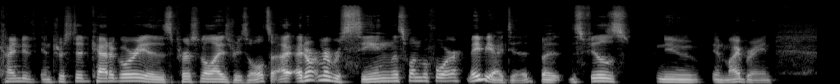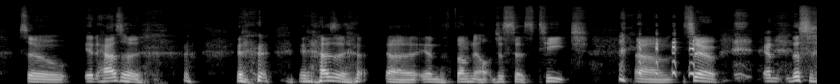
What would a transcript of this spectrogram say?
kind of interested category is personalized results I, I don't remember seeing this one before maybe i did but this feels new in my brain so it has a it has a uh, in the thumbnail it just says teach um so and this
